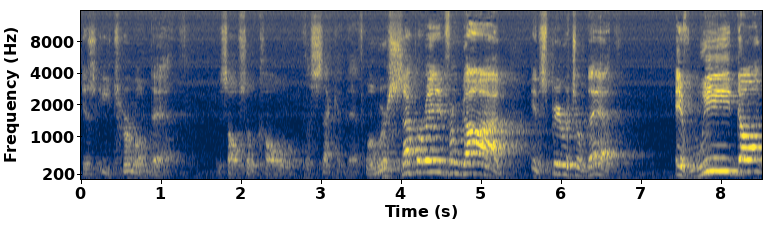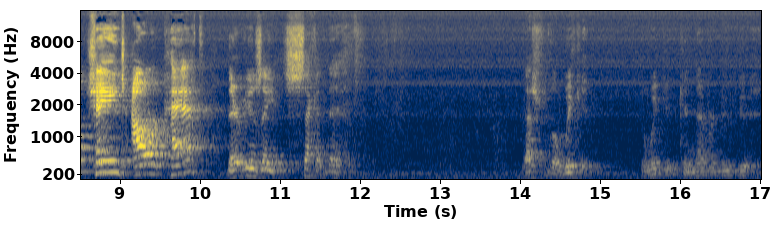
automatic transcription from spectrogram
is eternal death. It's also called the second death. When we're separated from God in spiritual death, if we don't change our path, there is a second death. That's for the wicked. The wicked can never do good.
